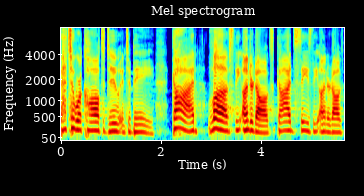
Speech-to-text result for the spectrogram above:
That's who we're called to do and to be. God loves the underdogs. God sees the underdogs.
